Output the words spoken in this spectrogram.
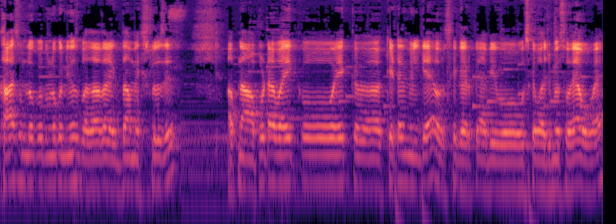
खास हम लोग को तुम लोग को न्यूज़ बताता एकदम एक्सक्लूसिव अपना आपोटा भाई को एक किटन मिल गया है और उसके घर पे अभी वो उसके बाजू में सोया हुआ है।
